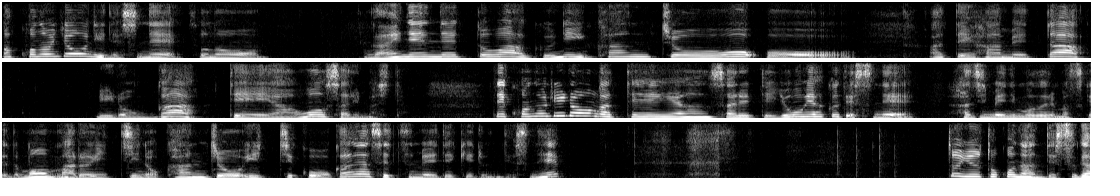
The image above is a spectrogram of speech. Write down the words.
まあ、このようにですねその概念ネットワークに感情を当てはめた理論が提案をされました。でこの理論が提案されてようやくですね初めに戻りますけども丸1の感情一致効果が説明できるんですね。というとこなんですが、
